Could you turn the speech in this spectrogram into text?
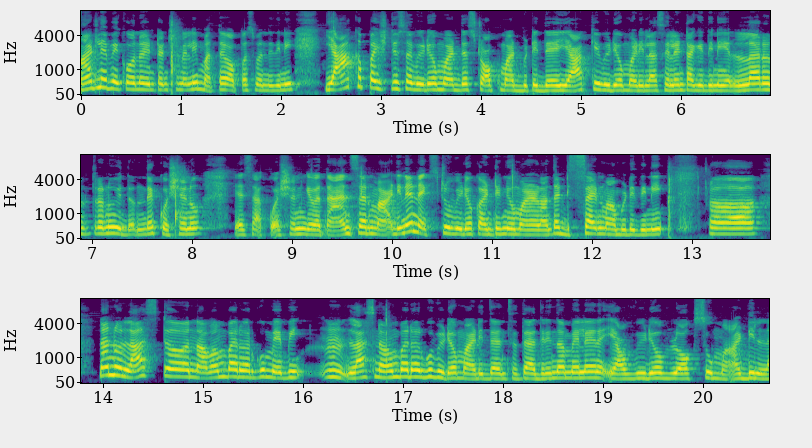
ಮಾಡಲೇಬೇಕು ಅನ್ನೋ ಇಂಟೆನ್ಷನಲ್ಲಿ ಮತ್ತೆ ವಾಪಸ್ ಬಂದಿದ್ದೀನಿ. ಯಾಕಪ್ಪ ಇಷ್ಟು ದಿವಸ ವಿಡಿಯೋ ಮಾಡಿದೆ ಸ್ಟಾಪ್ ಮಾಡಿಬಿಟ್ಟಿದ್ದೆ? ಯಾಕೆ ವಿಡಿಯೋ ಮಾಡಿಲ್ಲ? ಸೈಲೆಂಟ್ ಆಗಿದ್ದೀನಿ. ಎಲ್ಲರ ಹತ್ರನೂ ಇದೊಂದೇ ಕ್ವಶನು ಎಸ್ ಆ ಕ್ವಶನ್ಗೆ ಇವತ್ತು ಆನ್ಸರ್ ಮಾಡಿನೇ ನೆಕ್ಸ್ಟು ವಿಡಿಯೋ ಕಂಟಿನ್ಯೂ ಮಾಡೋಣ ಅಂತ ಡಿಸೈಡ್ ಮಾಡಿಬಿಟ್ಟಿದ್ದೀನಿ. ನಾನು ಲಾಸ್ಟ್ ನವಂಬರ್ವರೆಗೂ ಮೇ ಬಿ ಲಾಸ್ಟ್ ನವಂಬರ್ವರೆಗೂ ವಿಡಿಯೋ ಮಾಡಿದ್ದೆ ಅನಿಸುತ್ತೆ. ಅದರಿಂದ ಮೇಲೆ ಯಾವ ವಿಡಿಯೋ ವ್ಲಾಗ್ಸು ಮಾಡಿಲ್ಲ.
